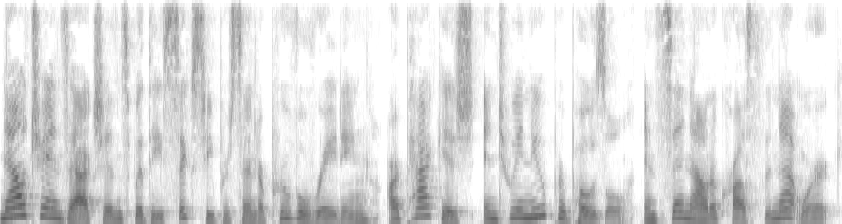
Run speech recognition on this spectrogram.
Now transactions with a 60% approval rating are packaged into a new proposal and sent out across the network.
